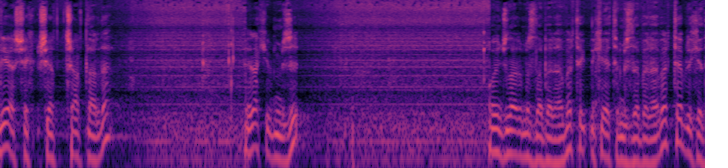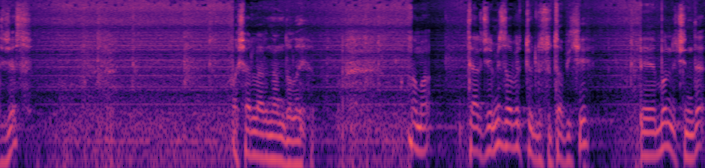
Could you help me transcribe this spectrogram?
Diğer şartlarda e, rakibimizi oyuncularımızla beraber, teknik heyetimizle beraber tebrik edeceğiz. Başarılarından dolayı. Ama tercihimiz o bir türlüsü tabii ki. Ee, bunun için de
